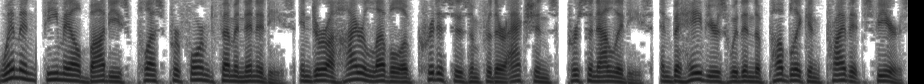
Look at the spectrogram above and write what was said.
Women female bodies plus performed femininities endure a higher level of criticism for their actions, personalities, and behaviors within the public and private spheres,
